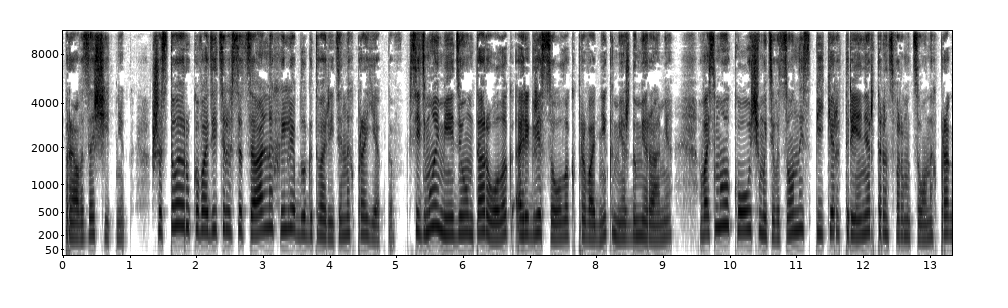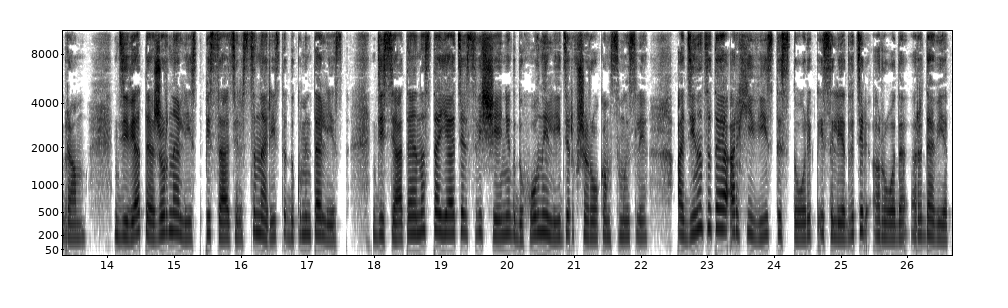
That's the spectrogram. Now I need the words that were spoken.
правозащитник. Шестое — руководитель социальных или благотворительных проектов. Седьмой — медиум, таролог, регрессолог, проводник между мирами. Восьмой — коуч, мотивационный спикер, тренер трансформационных программ. Девятое — журналист, писатель, сценарист, документалист. Десятое — настоятель, священник, духовный лидер в широком смысле. Одиннадцатое — архивист, историк, исследователь рода, родовед.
